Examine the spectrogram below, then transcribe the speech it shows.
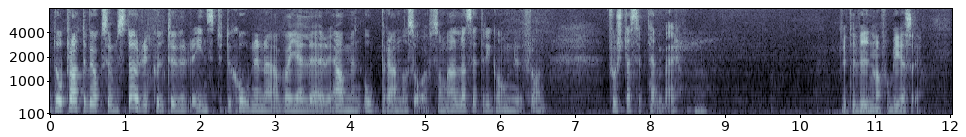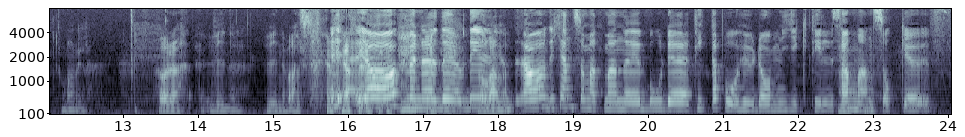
då pratar vi också om större kulturinstitutionerna vad gäller ja, men operan och så som alla sätter igång nu från första september. Lite vin man får be sig om man vill höra viner, vinervals. Ja, men eh, det, Och det, ja, det känns som att man eh, borde titta på hur de gick tillsammans och eh, f- mm,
